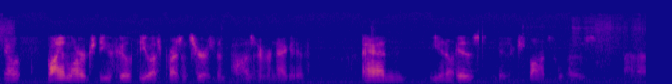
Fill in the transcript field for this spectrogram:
you know, by and large, do you feel that the U.S. presence here has been positive or negative? And you know, his his response was uh,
